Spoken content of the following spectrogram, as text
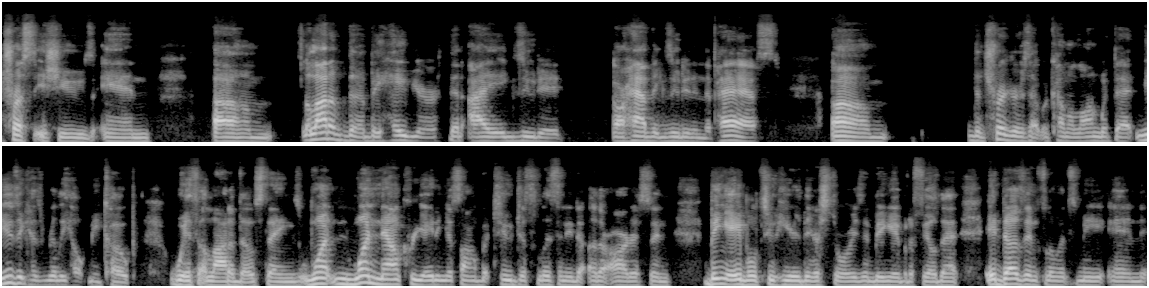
trust issues and um, a lot of the behavior that I exuded or have exuded in the past um, the triggers that would come along with that. Music has really helped me cope with a lot of those things. One one now creating a song but two just listening to other artists and being able to hear their stories and being able to feel that. It does influence me in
